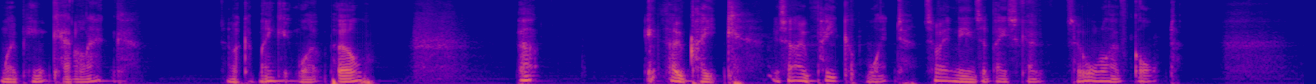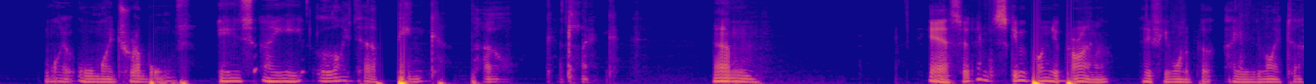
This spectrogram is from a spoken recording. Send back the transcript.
my pink Cadillac so I could make it white pearl. But it's opaque. It's an opaque white so it needs a base coat. So all I've got my all my troubles is a lighter pink pearl Cadillac. Um yeah so don't skimp on your primer if you want to put a lighter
